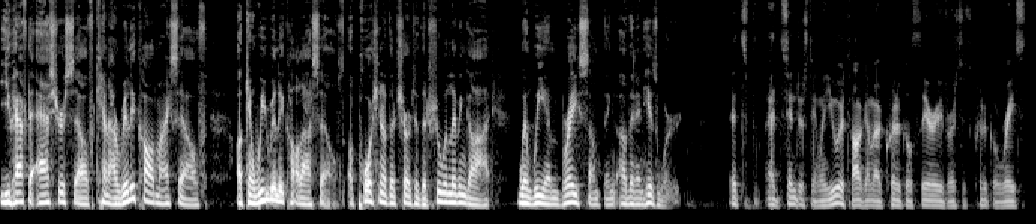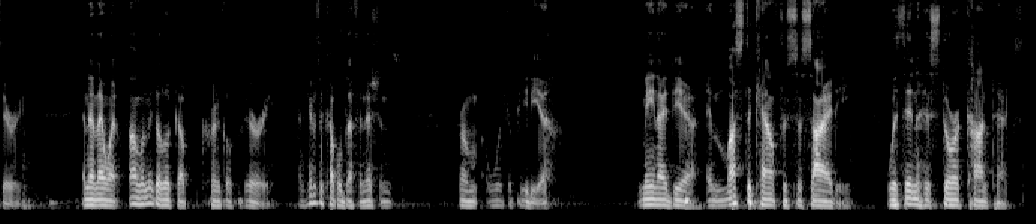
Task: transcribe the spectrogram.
you have to ask yourself, can I really call myself, or can we really call ourselves a portion of the church of the true and living God when we embrace something other than his word? It's it's interesting when you were talking about critical theory versus critical race theory, and then I went, oh, let me go look up critical theory, and here's a couple definitions from Wikipedia. Main idea: it must account for society within a historic context,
